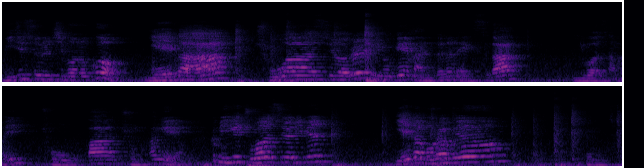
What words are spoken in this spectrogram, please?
미지수를 집어넣고 얘가 조화 수열을 이루게 만드는 x가 2와 3의 조화 중 항이에요. 그럼 이게 조화 수열이면 얘가 뭐라고요? 등차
